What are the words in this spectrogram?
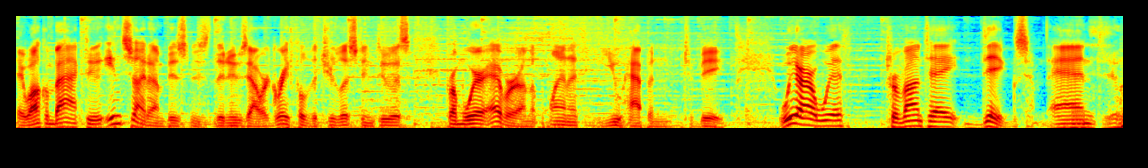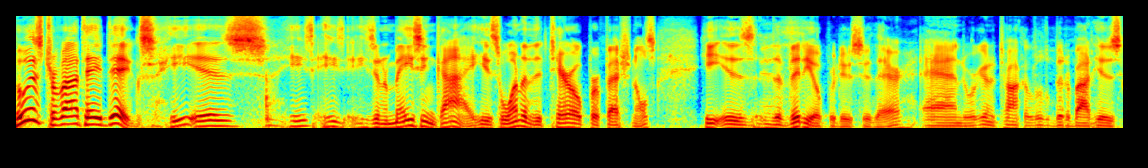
Hey, welcome back to Insight on Business, the News Hour. Grateful that you're listening to us from wherever on the planet you happen to be. We are with Travante Diggs. And who is Travante Diggs? He is he's he's he's an amazing guy. He's one of the TERO professionals. He is yes. the video producer there, and we're going to talk a little bit about his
